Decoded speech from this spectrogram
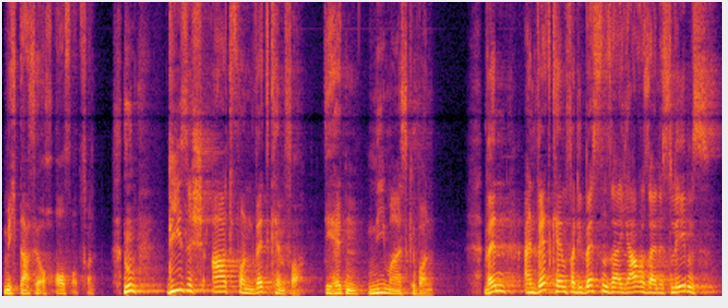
mich dafür auch aufopfern. Nun, diese Art von Wettkämpfer, die hätten niemals gewonnen. Wenn ein Wettkämpfer die besten Jahre seines Lebens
